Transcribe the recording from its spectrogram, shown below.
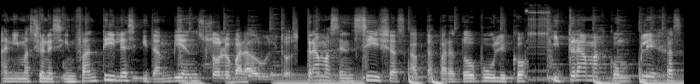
animaciones infantiles y también solo para adultos, tramas sencillas aptas para todo público y tramas complejas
